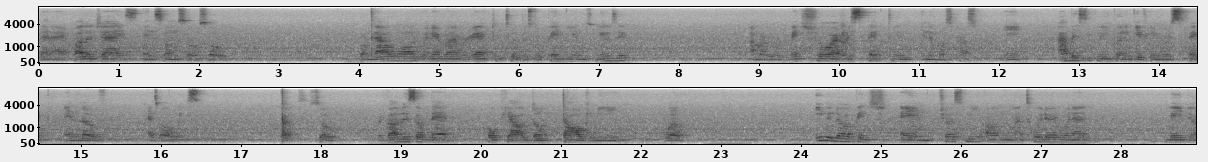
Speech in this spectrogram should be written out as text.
that I apologize and so and so. So from now on, whenever I'm reacting to the Stupendium's music, I'm gonna make sure I respect him in the most possible. And I'm basically gonna give him respect and love as always. But so regardless of that, hope y'all don't dog me. Well, even though I've been and trust me on my Twitter when I made the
